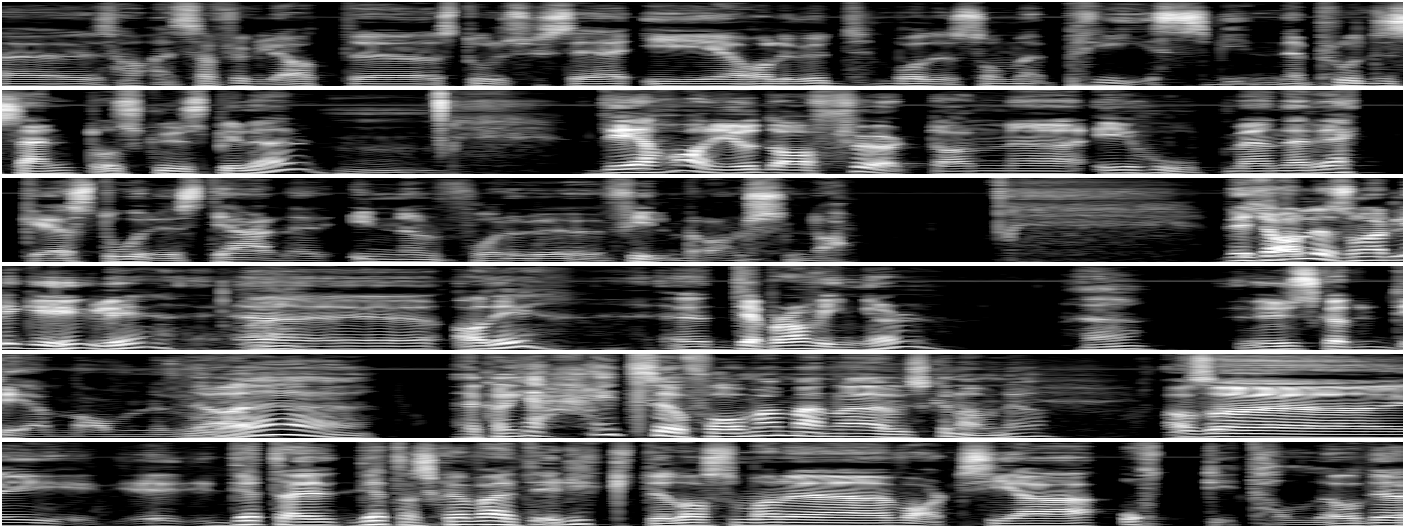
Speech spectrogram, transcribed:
eh, selvfølgelig hatt eh, stor suksess i Hollywood, både som prisvinnende produsent og skuespiller. Det har jo da ført han eh, i hop med en rekke store stjerner innenfor filmbransjen, da. Det er ikke alle som har vært like hyggelige eh, av de. Deborah Winger. Ja. Husker du det navnet? Frode? Ja, ja. Jeg kan ikke helt se henne for meg, men jeg husker navnet, ja. Altså, eh, dette, dette skal være et rykte da, som har eh, vart siden 80-tallet, og det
